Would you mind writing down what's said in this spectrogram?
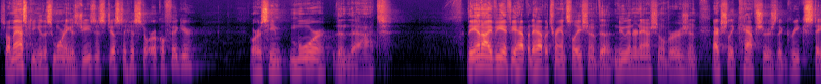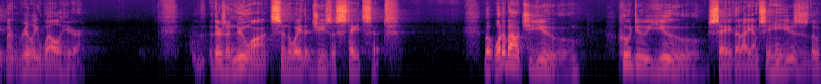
So I'm asking you this morning is Jesus just a historical figure? Or is he more than that? The NIV, if you happen to have a translation of the New International Version, actually captures the Greek statement really well here. There's a nuance in the way that Jesus states it. But what about you? Who do you say that I am? See, he uses the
